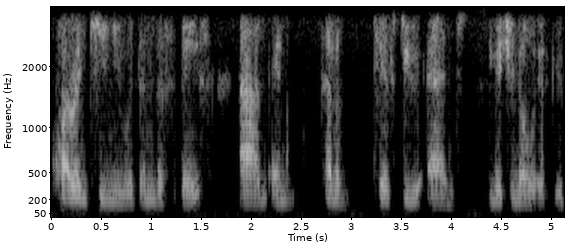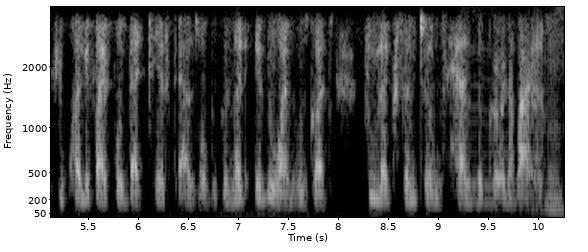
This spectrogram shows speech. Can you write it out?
quarantine you within the space um, and kind of test you and let you know if, if you qualify for that test as well, because not everyone who's got flu-like symptoms has mm. the coronavirus. Mm.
